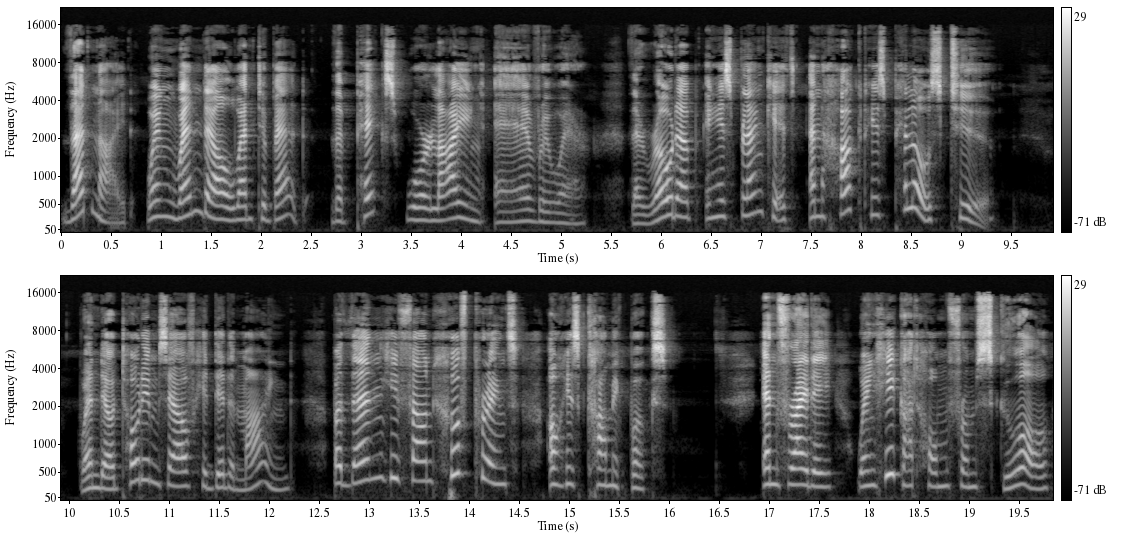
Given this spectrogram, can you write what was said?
That night, when Wendell went to bed, the pigs were lying everywhere. They rolled up in his blankets and hugged his pillows too. Wendell told himself he didn't mind, but then he found hoof prints on his comic books. And Friday, when he got home from school,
